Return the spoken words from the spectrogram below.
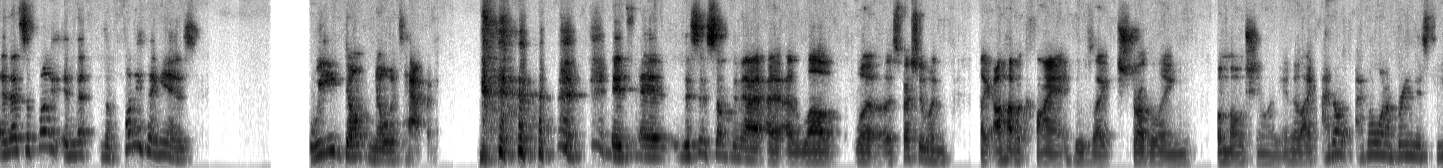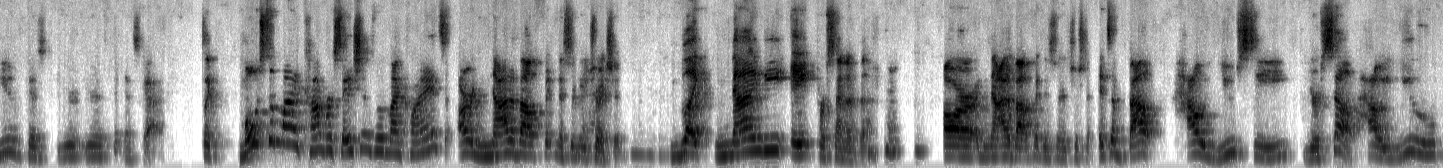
and that's the funny and that, the funny thing is we don't know what's happening. it's and this is something that I, I love, especially when like I'll have a client who's like struggling emotionally, and they're like, I don't, I don't want to bring this to you because you're you're a fitness guy. It's like most of my conversations with my clients are not about fitness or nutrition. Mhm. Like 98% of them are not about fitness and nutrition. It's about how you see yourself, how you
